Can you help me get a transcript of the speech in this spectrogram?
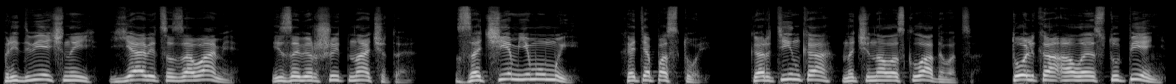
предвечный явится за вами и завершит начатое. Зачем ему мы? Хотя постой. Картинка начинала складываться. Только алая ступень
